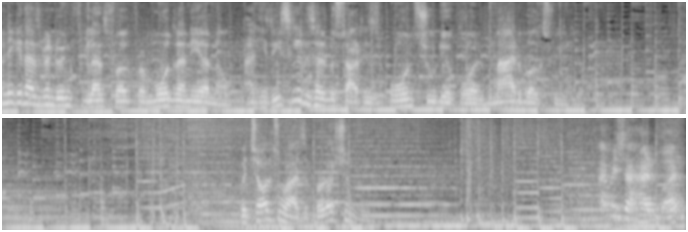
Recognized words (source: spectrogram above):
Aniket has been doing freelance work for more than a year now, and he recently decided to start his own studio called Madworks Video, which also has a production room. I wish I had one.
